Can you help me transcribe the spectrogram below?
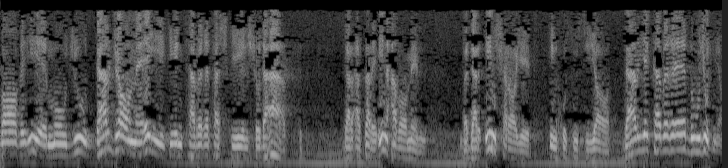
واقعی موجود در جامعه ای که این طبقه تشکیل شده است در اثر این عوامل و در این شرایط این خصوصیات در یک طبقه به وجود میاد.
